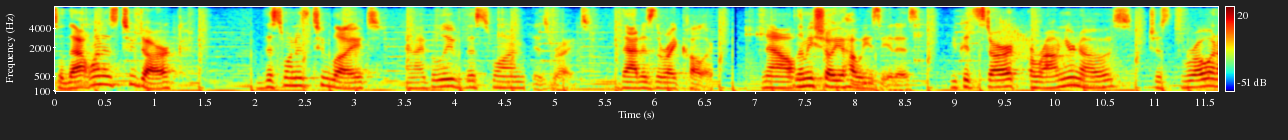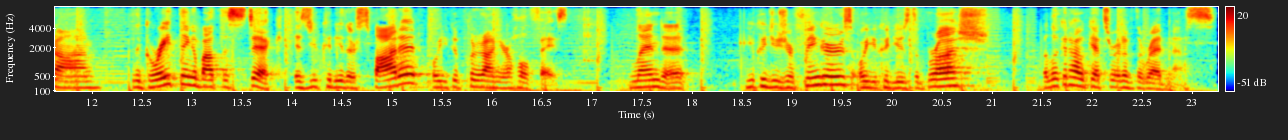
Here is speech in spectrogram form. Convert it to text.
So that one is too dark, this one is too light, and I believe this one is right. That is the right color. Now, let me show you how easy it is. You could start around your nose, just throw it on. The great thing about the stick is you could either spot it or you could put it on your whole face. Blend it. You could use your fingers or you could use the brush, but look at how it gets rid of the redness.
